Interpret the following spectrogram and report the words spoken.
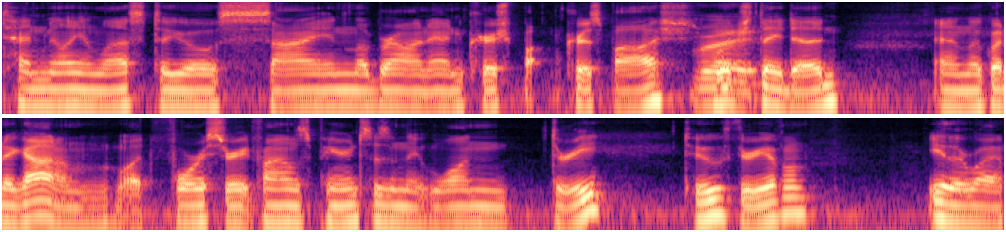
10 million less to go sign LeBron and Chris Chris Bosh, Right. which they did, and look what I got them. What four straight Finals appearances, and they won three, two, three of them. Either way,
